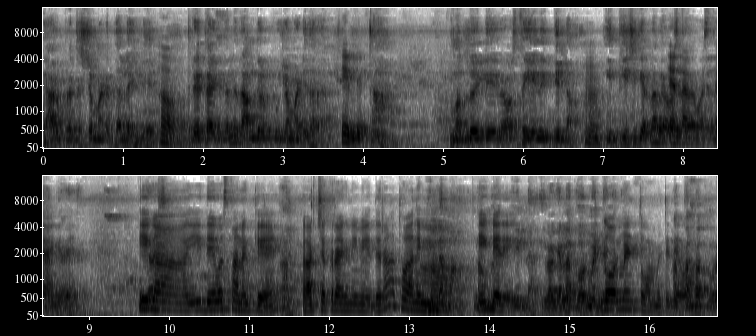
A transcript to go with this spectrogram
ಯಾರು ಪ್ರತಿಷ್ಠೆ ಮಾಡಿದ್ದಲ್ಲ ಇಲ್ಲಿ. ತ್ರೇತಾಯುಗದಲ್ಲಿ ರಾಮದೇವ್ರ ಪೂಜೆ ಮಾಡಿದ್ದಾರೆ. ಇಲ್ಲಿ. ಹಾ. ಮೊದಲು ಇಲ್ಲಿ ವ್ಯವಸ್ಥೆ ಏನಿದ್ದಿಲ್ಲ. ಇತ್ತೀಚೆಗೆಲ್ಲ ವ್ಯವಸ್ಥೆ ಆಗಿದೆ. ಈಗ ಈ ದೇವಸ್ಥಾನಕ್ಕೆ ಅರ್ಚಕರಾಗಿ ನೀವೇ ಇದ್ದೀರಾ ಅಥವಾ ನಿಮ್ಮ ಈಗ ಬೇರೆ? ಇಲ್ಲ ಇವಾಗೆಲ್ಲ ಗೌರ್ಮೆಂಟ್ ಗೌರ್ಮೆಂಟ್ ತಗೊಂಡ್ಬಿಟ್ಟಿದೆ ಹತ್ತೊಂಬತ್ ನೂರ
